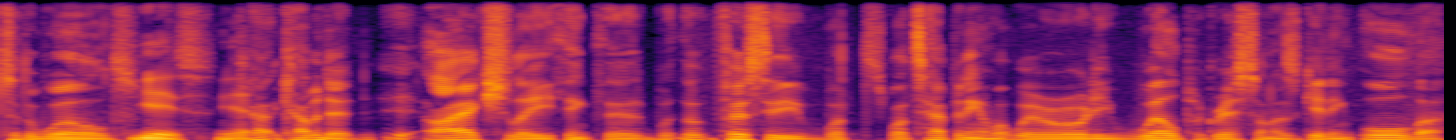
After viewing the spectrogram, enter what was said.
to the world. yes, yeah, ca- Carbon debt. I actually think the, the firstly, what's what's happening and what we're already well progressed on is getting all the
